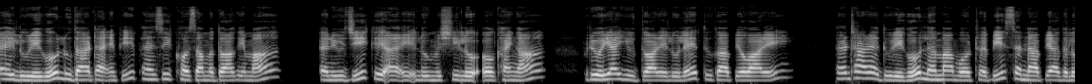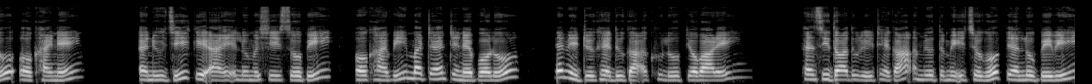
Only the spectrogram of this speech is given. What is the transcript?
အဲ့လူတွေကိုလူသားတိုင်းအဖြစ်ဖမ်းဆီးခေါ်ဆောင်မသွားခင်မှာ NUG KIA အလိုမရှိလို့အော်ခိုင်းကဗီဒီယိုရိုက်ယူသွားတယ်လို့လည်းသူကပြောပါတယ်ဖမ်းထားတဲ့သူတွေကိုလမ်းမပေါ်ထွက်ပြီးဆန္ဒပြတယ်လို့အော်ခိုင်းတယ် NUG KIA အလိုမရှိဆိုပြီးအော်ခိုင်းပြီးမှတ်တမ်းတင်နေပေါ်လို့မျက်မြင်တွေ့ခဲ့သူကအခုလိုပြောပါတယ်ဖန်စီသွားသူတွေထက်ကအမျိုးသမီးအချို့ကိုပြန်လွတ်ပေးပြီး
